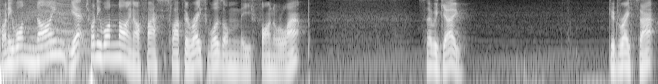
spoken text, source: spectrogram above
21.9? Yeah, 21.9. Our fastest lap of the race was on the final lap. So there we go. Good race that.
